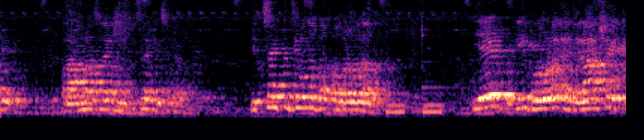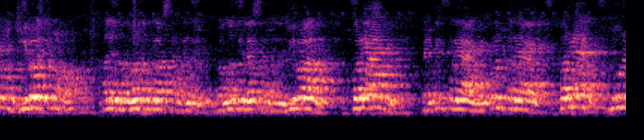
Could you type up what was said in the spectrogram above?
ಬೇಕು ಪರಮಾತ್ಮ ಮುಕ್ತಿಸ್ಲಾಕ ಇಚ್ಛಾ ಬೇಕು ಇಚ್ಛಾ ಇಟ್ಟು ಜೀವನ ಬರೋದ ಏ ಈ ಒಳಗೆ ನಿರಾಶೆ ಐತನೋ ಜೀರೋ ಐತನೋ ಅಲ್ಲಿ ಭಗವಂತ ಗ್ಲಾಸ್ ಆಗಿಲ್ಲ ಭಗವಂತ ಗ್ಲಾಸ್ ಆಗಿಲ್ಲ ಜೀರೋ ಆಗಿ ಪರ್ಯಾಯ ಆಗಿ ಹೆಂಡತಿನ ಪರ್ಯಾಯ ಆಗಿ ಮಕ್ಕಳ ಪರ್ಯಾಯ ಆಗಿ ಪರ್ಯಾಯ ಆಗಿ. ದೂರ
